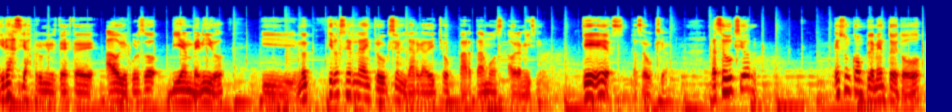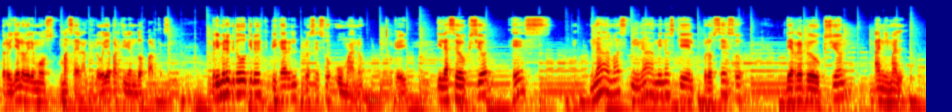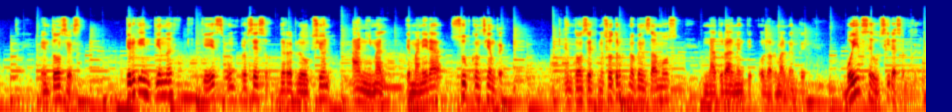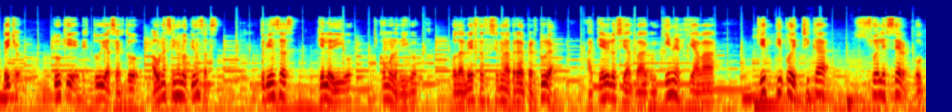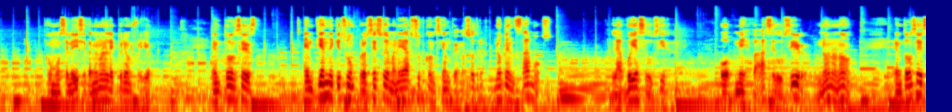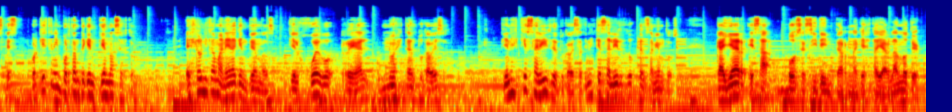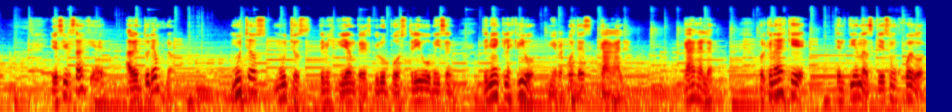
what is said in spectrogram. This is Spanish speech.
Gracias por unirte a este audio curso, bienvenido. Y no quiero hacer la introducción larga, de hecho, partamos ahora mismo. ¿Qué es la seducción? La seducción es un complemento de todo, pero ya lo veremos más adelante, lo voy a partir en dos partes. Primero que todo quiero explicar el proceso humano, ¿ok? Y la seducción es nada más ni nada menos que el proceso de reproducción animal. Entonces, quiero que entiendas que es un proceso de reproducción animal, de manera subconsciente. Entonces, nosotros no pensamos naturalmente o normalmente, voy a seducir a esa mujer. De hecho, tú que estudias esto, aún así no lo piensas. Tú piensas, ¿qué le digo? ¿Cómo lo digo? O tal vez estás haciendo una preapertura. ¿A qué velocidad va? ¿Con qué energía va? ¿Qué tipo de chica suele ser? O como se le dice también una lectura en frío. Entonces, entiende que es un proceso de manera subconsciente. Nosotros no pensamos, la voy a seducir. O me va a seducir. No, no, no. Entonces, es, ¿por qué es tan importante que entiendas esto? Es la única manera que entiendas que el juego real no está en tu cabeza. Tienes que salir de tu cabeza, tienes que salir de tus pensamientos, callar esa vocecita interna que está ahí hablándote y decir, ¿sabes qué? Aventurémonos. Muchos, muchos de mis clientes, grupos, tribu, me dicen, ¿de que le escribo? Mi respuesta es, cágala. Cágala. Porque una vez que entiendas que es un juego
